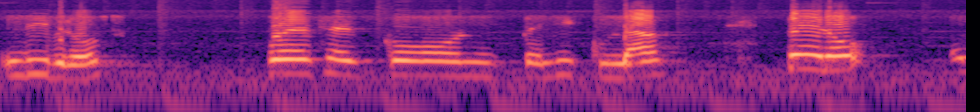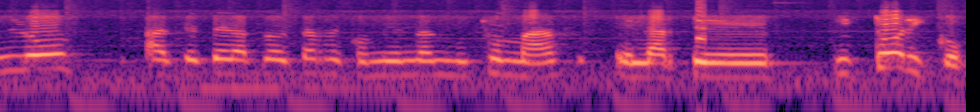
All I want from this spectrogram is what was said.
libros, puede ser con películas, pero los arteterapeutas recomiendan mucho más el arte pictórico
